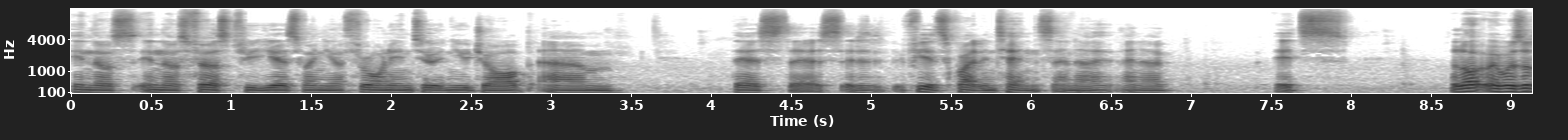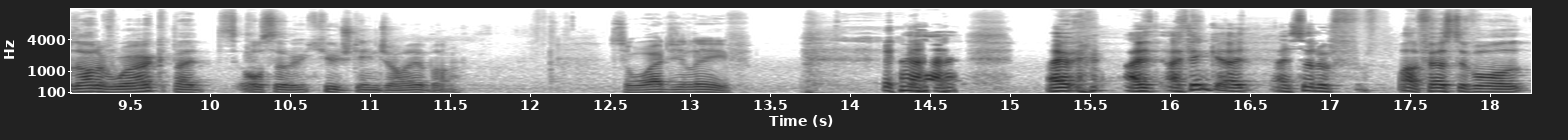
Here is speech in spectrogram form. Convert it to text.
in those in those first few years when you're thrown into a new job, um, there's there's it feels quite intense, and I and I, it's a lot. It was a lot of work, but also hugely enjoyable. So why'd you leave? I, I, I think I, I sort of well first of all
